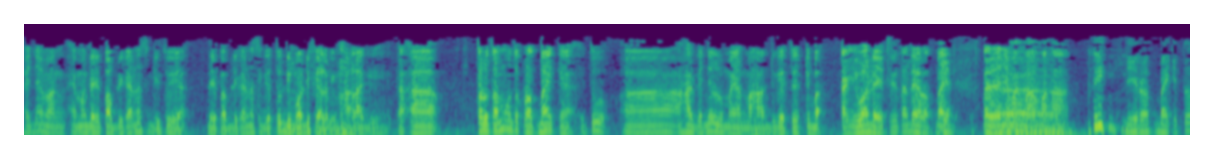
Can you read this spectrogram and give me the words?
kayaknya emang emang dari pabrikannya segitu ya. Dari pabrikannya segitu dimodif ya lebih mahal lagi. Ka- eh, terutama untuk road bike ya, itu eh, harganya lumayan mahal juga itu. Coba Kang Iwa deh cerita deh road bike. Sepedanya emang Eh, mahal-mahal. di road bike itu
